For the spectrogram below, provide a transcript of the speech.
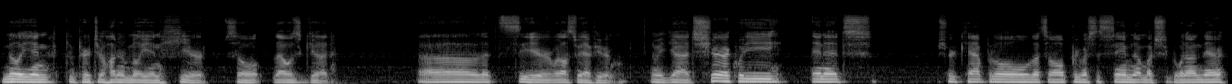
million compared to 100 million here, so that was good. Uh, let's see here, what else do we have here? And we got share equity in it, share capital, that's all pretty much the same, not much going on there.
